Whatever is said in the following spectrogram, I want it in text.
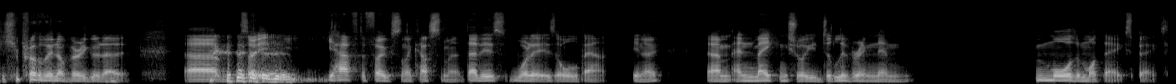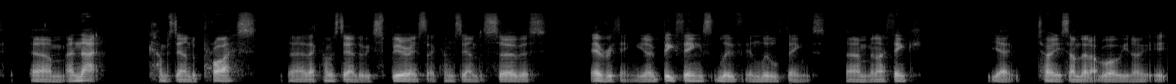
you're probably not very good at it um, so it, you have to focus on the customer. That is what it is all about, you know, um, and making sure you're delivering them more than what they expect. Um, and that comes down to price, Uh, that comes down to experience. That comes down to service. Everything. You know, big things live in little things. Um, and I think, yeah, Tony summed that up well. You know, it,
